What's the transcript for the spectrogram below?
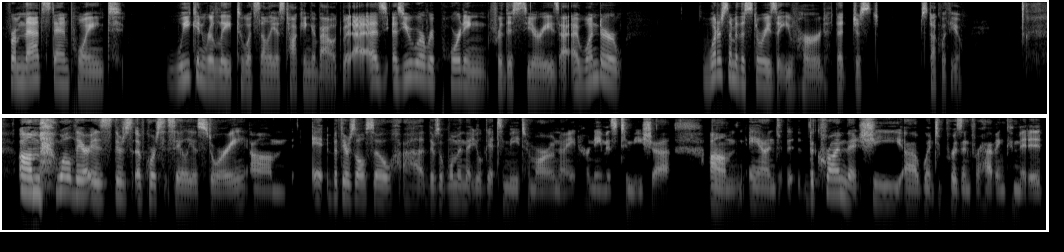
from that standpoint, we can relate to what Celia is talking about. But as as you were reporting for this series, I, I wonder what are some of the stories that you've heard that just stuck with you? Um, well, there is, there's of course Celia's story, um, it, but there's also uh, there's a woman that you'll get to meet tomorrow night. Her name is Tamisha, um, and the crime that she uh, went to prison for having committed,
